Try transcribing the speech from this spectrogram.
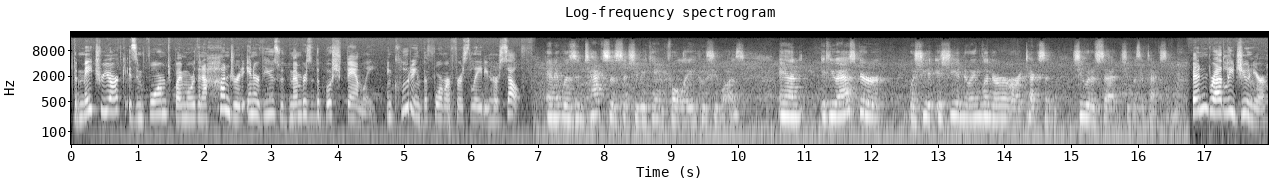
The matriarch is informed by more than a hundred interviews with members of the Bush family, including the former First Lady herself. And it was in Texas that she became fully who she was. And if you ask her, was she is she a New Englander or a Texan? She would have said she was a Texan. Ben Bradlee Jr.,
